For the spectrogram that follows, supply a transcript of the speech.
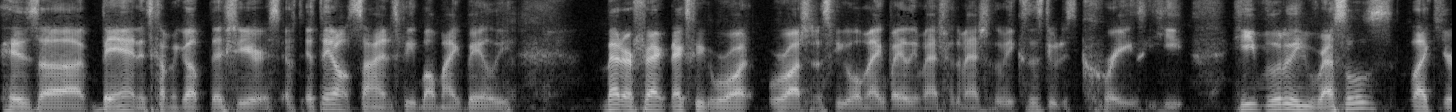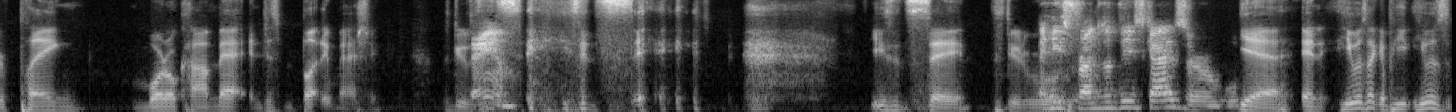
his uh ban is coming up this year. If, if they don't sign Speedball Mike Bailey, matter of fact, next week we're, we're watching a Speedball Mike Bailey match for the match of the week because this dude is crazy. He he literally wrestles like you're playing Mortal Kombat and just button mashing. This dude's Damn. he's insane. He's insane. This dude rules. and he's friends with these guys, or Yeah, and he was like a P- he was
